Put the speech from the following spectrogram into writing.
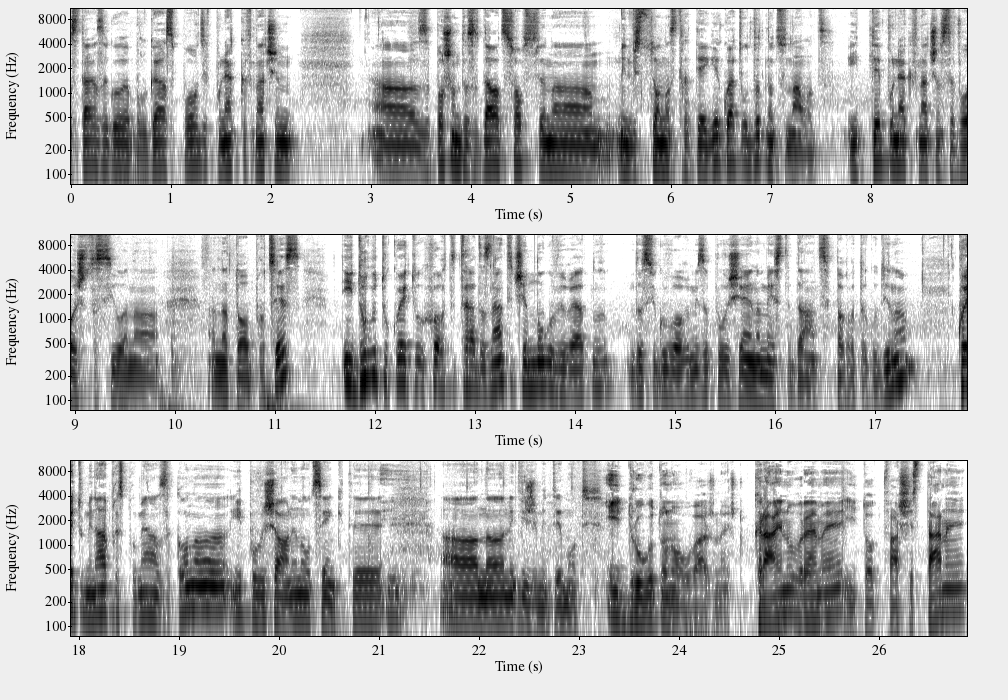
Стара Загора, Бургас, Пловдив по някакъв начин а, започнат да задават собствена инвестиционна стратегия, която е отвъд националната. И те по някакъв начин са водещата сила на, на този процес. И другото, което хората трябва да знаят е, че е много вероятно да си говорим и за повишение на местните данъци в първата година, което минава през промяна на закона и повишаване на оценките а, на недвижимите имоти. И другото много важно нещо. Крайно време, и то това ще стане,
